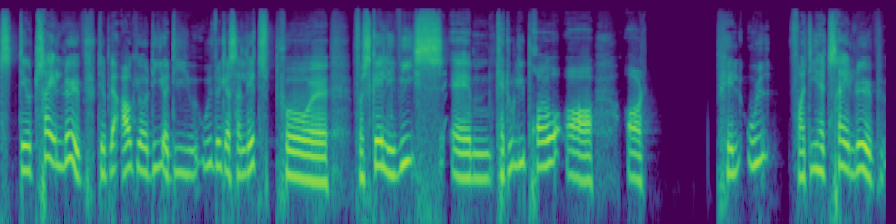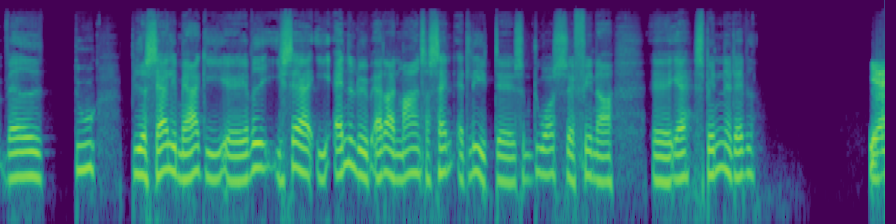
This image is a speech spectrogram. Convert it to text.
det er jo tre løb, det bliver afgjort i, og de udvikler sig lidt på øh, forskellige vis. Øh, kan du lige prøve at, at pille ud fra de her tre løb, hvad du bider særlig mærke i. Øh, jeg ved især i andet løb er der en meget interessant atlet, øh, som du også øh, finder ja, spændende, David. Ja,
